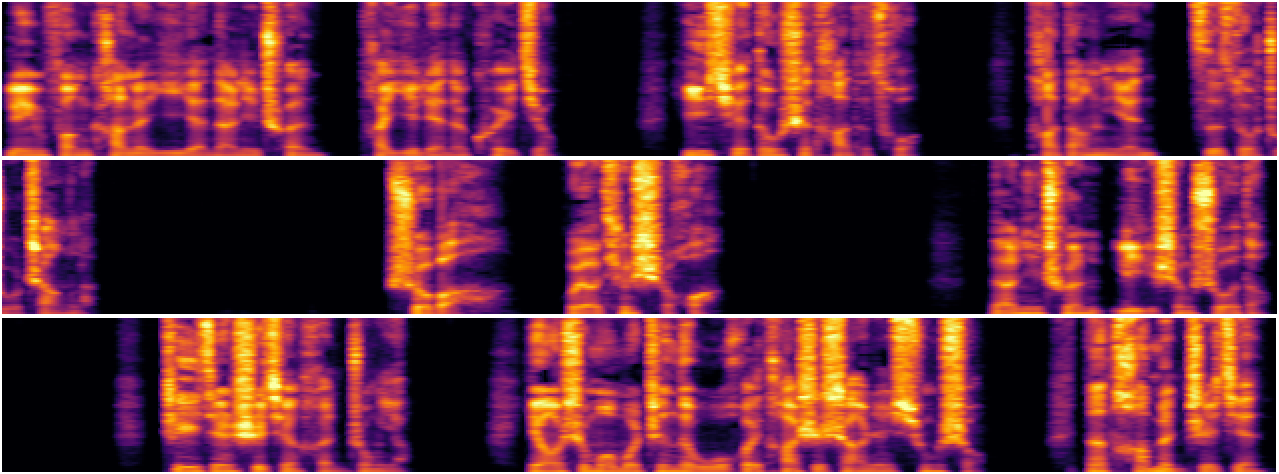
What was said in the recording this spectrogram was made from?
林芳看了一眼南离川，他一脸的愧疚，一切都是他的错，他当年自作主张了。说吧，我要听实话。南离川厉声说道：“这件事情很重要，要是默默真的误会他是杀人凶手，那他们之间，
